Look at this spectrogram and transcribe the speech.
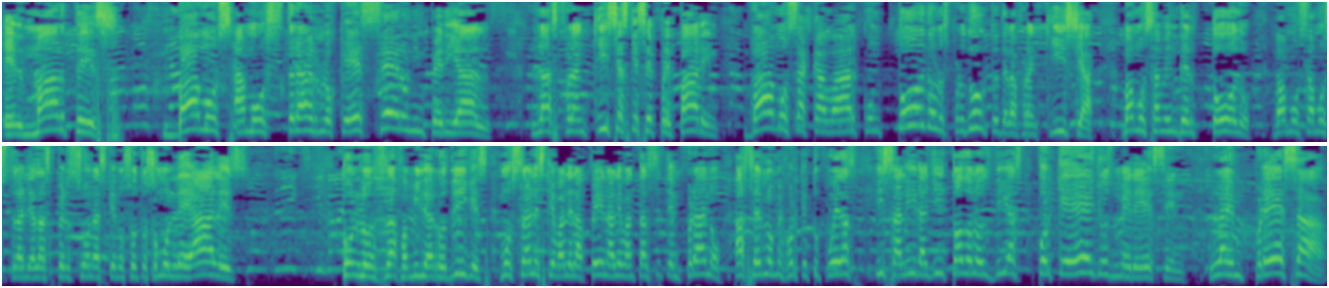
el martes, vamos a mostrar lo que es ser un imperial. Las franquicias que se preparen, vamos a acabar con todos los productos de la franquicia. Vamos a vender todo. Vamos a mostrarle a las personas que nosotros somos leales con los, la familia Rodríguez, mostrarles que vale la pena levantarse temprano, hacer lo mejor que tú puedas y salir allí todos los días porque ellos merecen. La empresa,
